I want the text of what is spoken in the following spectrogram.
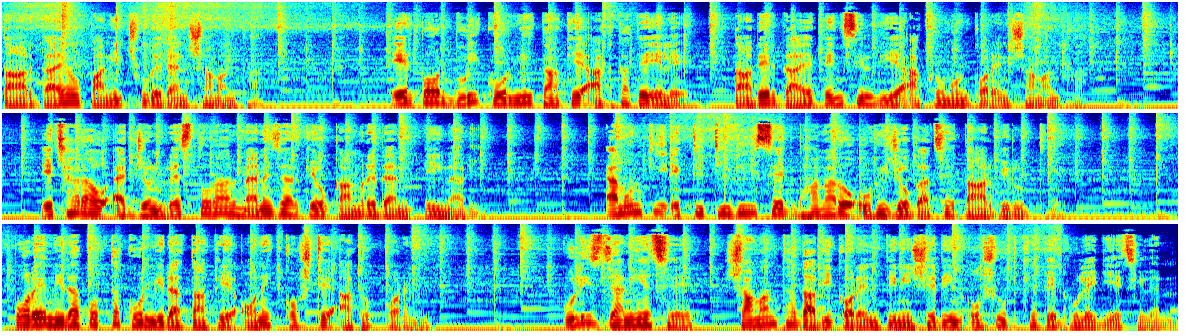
তার গায়েও পানি ছুড়ে দেন সামান্থা। এরপর দুই কর্মী তাকে আটকাতে এলে তাদের গায়ে পেন্সিল দিয়ে আক্রমণ করেন সামান্থা। এছাড়াও একজন রেস্তোরাঁর ম্যানেজারকেও কামড়ে দেন এই নারী। এমনকি একটি টিভি সেট ভাঙারও অভিযোগ আছে তার বিরুদ্ধে। পরে নিরাপত্তা কর্মীরা তাকে অনেক কষ্টে আটক করেন। পুলিশ জানিয়েছে, সামান্থা দাবি করেন তিনি সেদিন ওষুধ খেতে ভুলে গিয়েছিলেন।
